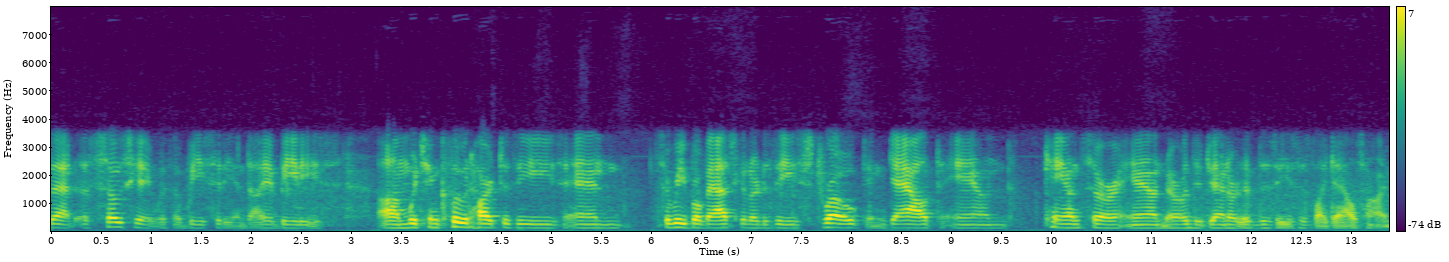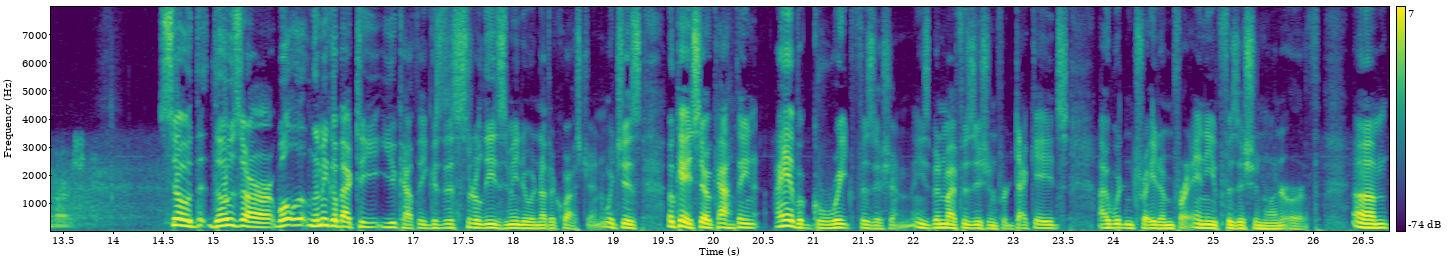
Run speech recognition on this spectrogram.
that associate with obesity and diabetes, um, which include heart disease and cerebrovascular disease, stroke and gout and cancer and neurodegenerative diseases like Alzheimer's. So th- those are well. Let me go back to you, Kathleen, because this sort of leads me to another question, which is okay. So Kathleen, I have a great physician. He's been my physician for decades. I wouldn't trade him for any physician on earth. Um,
